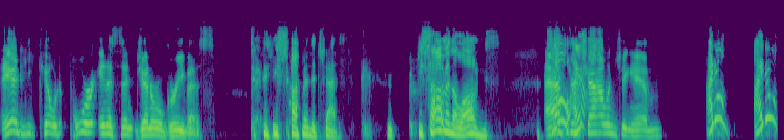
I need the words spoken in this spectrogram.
And he killed poor innocent General Grievous. he shot him in the chest. He saw him in the lungs. After I- challenging him, I don't I don't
